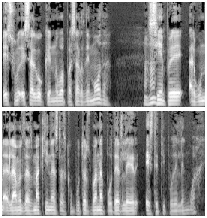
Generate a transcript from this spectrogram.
es, es algo que no va a pasar de moda. Ajá. Siempre alguna, la, las máquinas, las computadoras van a poder leer este tipo de lenguaje.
